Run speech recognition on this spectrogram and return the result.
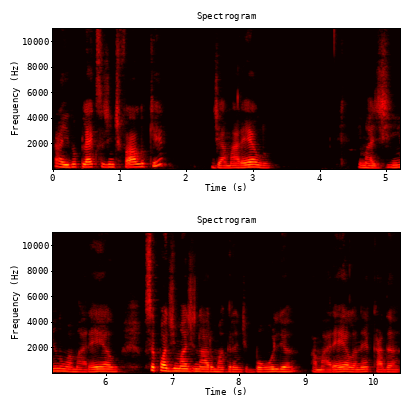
Aí no plexo a gente fala o quê? De amarelo. Imagina o amarelo. Você pode imaginar uma grande bolha amarela, né? Cada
